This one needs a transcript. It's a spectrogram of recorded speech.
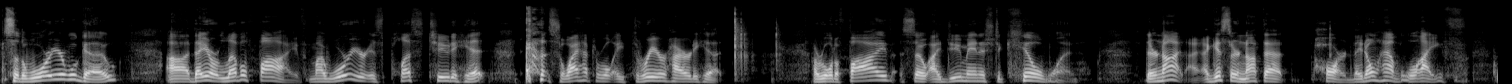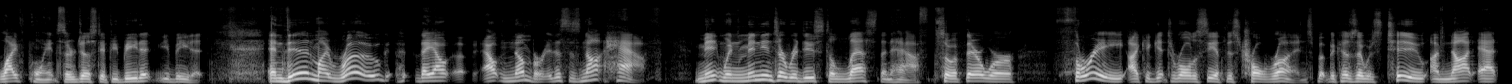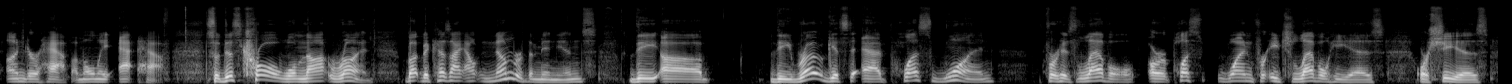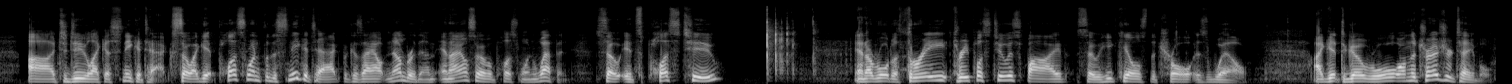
So the warrior will go. Uh, they are level five. My warrior is plus two to hit, so I have to roll a three or higher to hit. I rolled a five, so I do manage to kill one. They're not, I guess they're not that hard. They don't have life, life points. They're just, if you beat it, you beat it. And then my rogue, they out, outnumber. This is not half. When minions are reduced to less than half. So if there were three, I could get to roll to see if this troll runs. But because there was two, I'm not at under half. I'm only at half. So this troll will not run. But because I outnumber the minions, the uh, the rogue gets to add plus one for his level, or plus one for each level he is or she is, uh, to do like a sneak attack. So I get plus one for the sneak attack because I outnumber them, and I also have a plus one weapon. So it's plus two, and I rolled a three. Three plus two is five, so he kills the troll as well. I get to go roll on the treasure table.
